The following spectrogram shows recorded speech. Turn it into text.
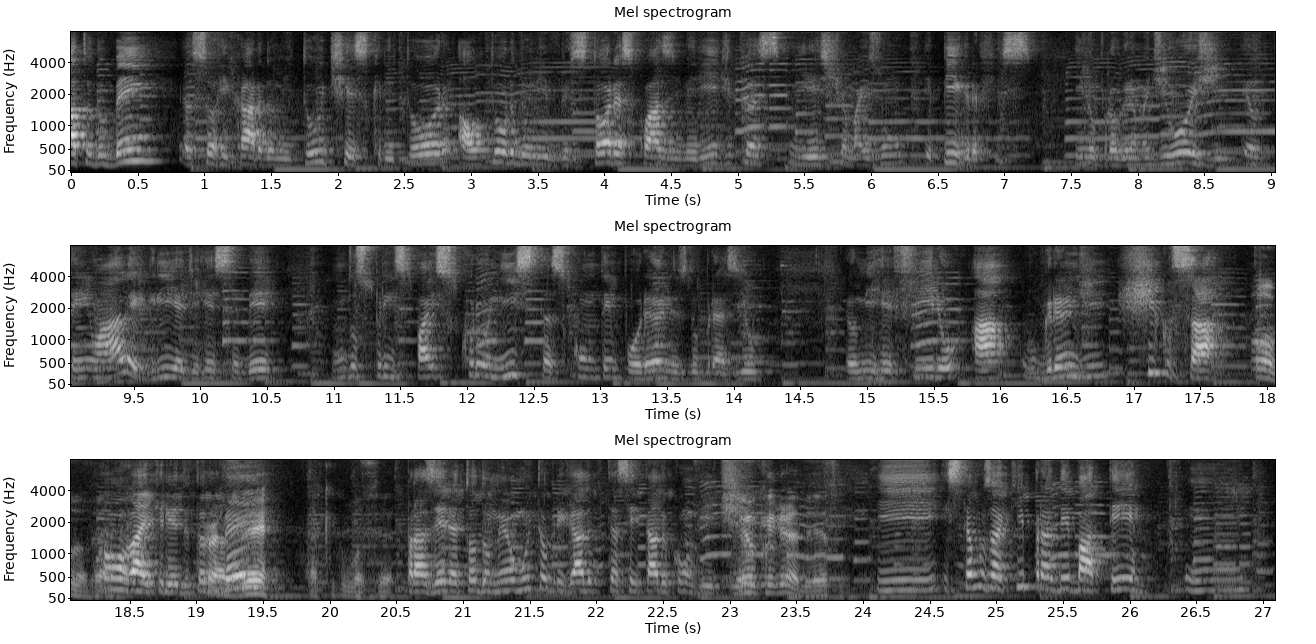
Olá, tudo bem? Eu sou Ricardo Mitucci, escritor, autor do livro Histórias Quase Verídicas e este é mais um Epígrafes. E no programa de hoje eu tenho a alegria de receber um dos principais cronistas contemporâneos do Brasil. Eu me refiro ao grande Chico Sá. Ô, meu velho. Como vai, querido? Tudo Prazer bem? estar aqui com você. Prazer é todo meu. Muito obrigado por ter aceitado o convite. Eu que agradeço. E estamos aqui para debater um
